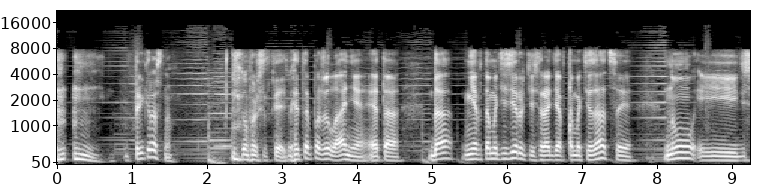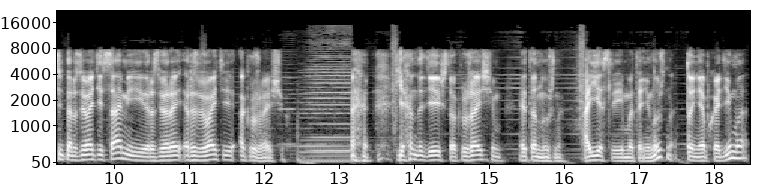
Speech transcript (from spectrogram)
Прекрасно. Что можно сказать? Это пожелание, это, да, не автоматизируйтесь ради автоматизации, ну и действительно развивайтесь сами и развивайте окружающих. Я надеюсь, что окружающим это нужно. А если им это не нужно, то необходимо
